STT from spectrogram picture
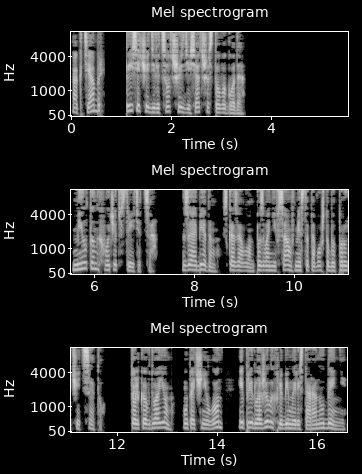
Октябрь 1966 года. Милтон хочет встретиться. «За обедом», — сказал он, позвонив сам вместо того, чтобы поручить Сету. «Только вдвоем», — уточнил он и предложил их любимый ресторан у Денни.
